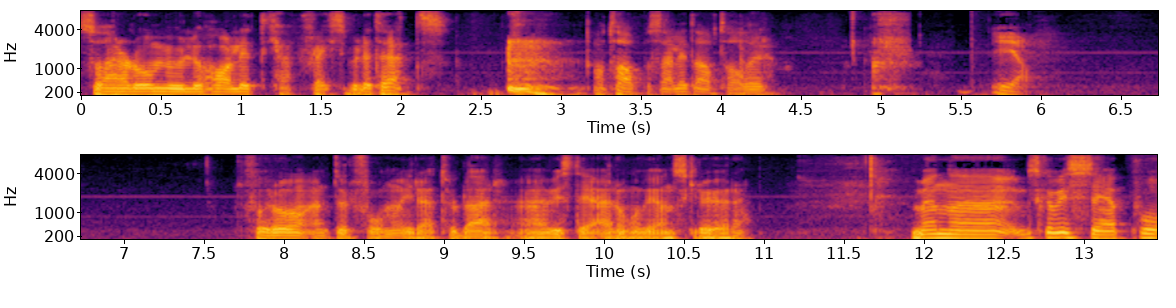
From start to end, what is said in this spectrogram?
Så her er det òg mulig å ha litt cap-fleksibilitet. og ta på seg litt avtaler Ja. for å eventuelt få noe i retur der, uh, hvis det er noe vi ønsker å gjøre. Men uh, skal vi se på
